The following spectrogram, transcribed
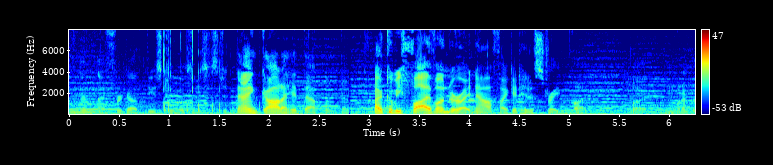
and then I forgot these two holes existed. Thank God I hit that putt. Though. I could be five under right now if I could hit a straight putt, but whatever.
